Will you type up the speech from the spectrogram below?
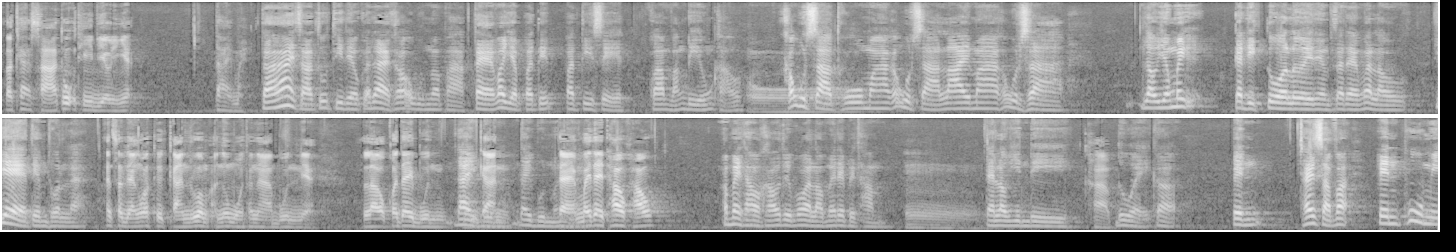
เราแค่สาธุทีเดียวอย่างเงี้ย ได้ไหมได้สาธุทีเดียวก็ได้เขาเอาบุญมาฝาก แต่ว่าอย่าปฏิปฏิเสธความหวังดีของเขาโอ้เขาอุตส่าห์โทรมาเขาอุตส่าห์ไลน์มาเขาอุตส่าห์เรายังไม่กระดิกตัวเลยเนี่ยแสดงว่าเราแย่เต็มทนแล้วนั่นแสดงว่าคือการร่วมอนุโมทนาบุญเนี่ยเราก็ได้บุญได้เหมือนกันบุญได้บุญเหมือนกันแต่ไม่ได้เท่าเขาก็ไม่เท่าเขาด้วยเพราะว่าเราไม่ได้ไปทำอืมแต่เรายินดีครับด้วยก็เป็นใช้ศัพท์ว่าเป็นผู้มี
